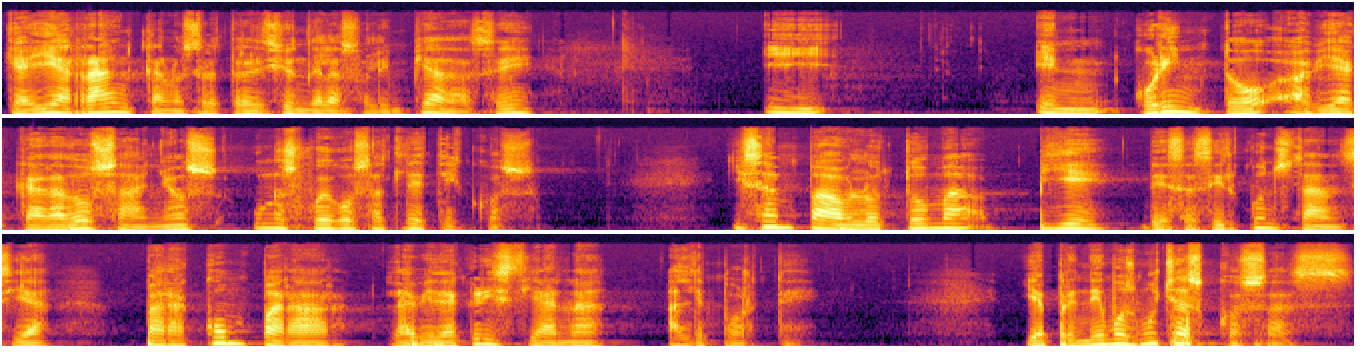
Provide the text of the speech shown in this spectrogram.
que ahí arranca nuestra tradición de las Olimpiadas. ¿eh? Y en Corinto había cada dos años unos Juegos Atléticos. Y San Pablo toma pie de esa circunstancia para comparar la vida cristiana al deporte. Y aprendemos muchas cosas.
